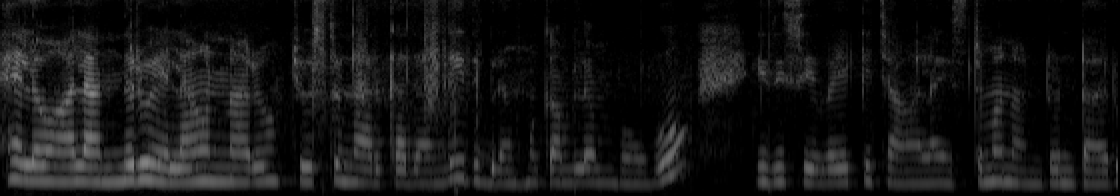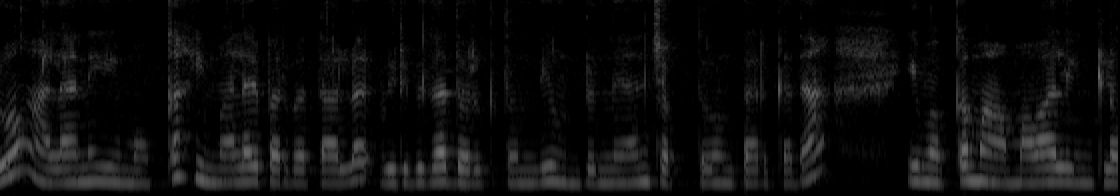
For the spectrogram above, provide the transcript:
హలో వాళ్ళందరూ ఎలా ఉన్నారు? చూస్తున్నారు కదండి ఇది బ్రహ్మకమలం పువ్వు ఇది శివయ్యకి చాలా ఇష్టం అని అంటుంటారు. అలానే ఈ మొక్క హిమాలయ పర్వతాల్లో విరివిగా దొరుకుతుంది ఉంటుంది అని చెప్తూ ఉంటారు కదా. ఈ మొక్క మా అమ్మ వాళ్ళ ఇంట్లో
